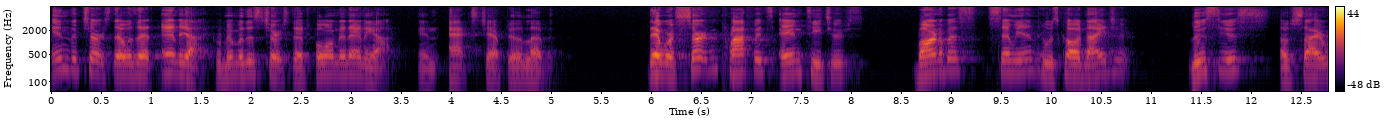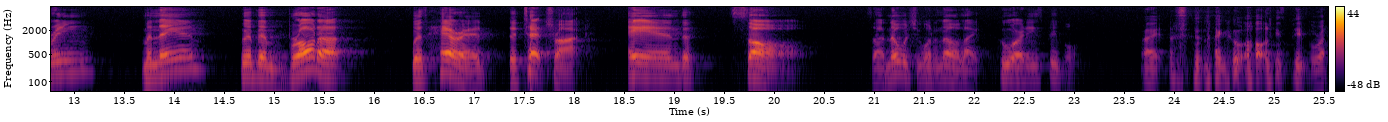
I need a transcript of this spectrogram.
in the church that was at Antioch, remember this church that formed in Antioch in Acts chapter 11, there were certain prophets and teachers Barnabas, Simeon, who was called Niger, Lucius of Cyrene, Manaen, who had been brought up with Herod the Tetrarch, and Saul. So I know what you want to know, like, who are these people? Right? like, who are all these people, right?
